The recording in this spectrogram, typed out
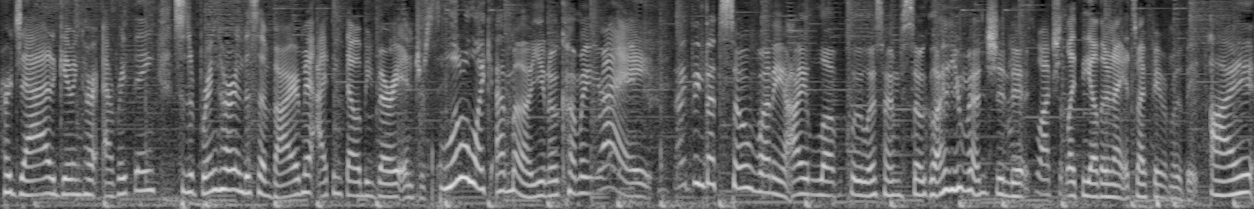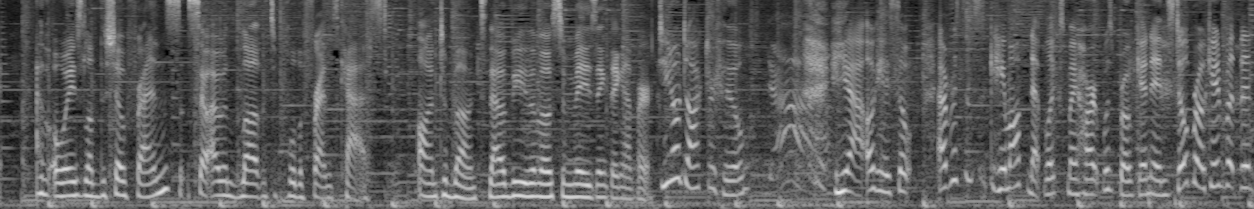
her dad giving her everything. So to bring her in this environment, I think that would be very interesting. a little like Emma, you know, coming. Right. I think that's so funny. I love Clueless. I'm so glad you mentioned it. Watched it like the other night. It's my favorite movie. I have always loved the show Friends, so I would love to pull the Friends cast onto Bunk'd. That would be the most amazing thing ever. Do you know Doctor Who? Yeah. Yeah, okay, so ever since it came off Netflix, my heart was broken and still broken, but then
